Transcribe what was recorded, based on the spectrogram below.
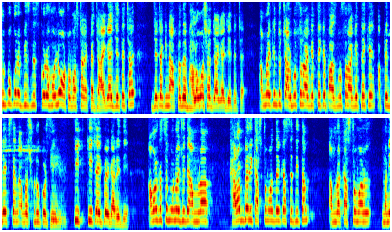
অল্প করে বিজনেস করে হলেও অটোমাস্টার একটা জায়গায় যেতে চায়। যেটা কিনা আপনাদের ভালোবাসার জায়গায় যেতে চায়। আমরা কিন্তু চার বছর আগে থেকে পাঁচ বছর আগে থেকে আপনি দেখছেন আমরা শুরু করছি কিট কি টাইপের গাড়ি দিয়ে। আমার কাছে মনে হয় যদি আমরা খারাপ গাড়ি কাস্টমারদের কাছে দিতাম আমরা কাস্টমার মানে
